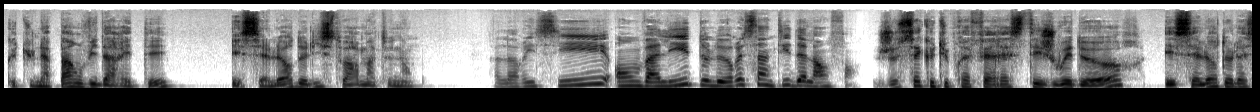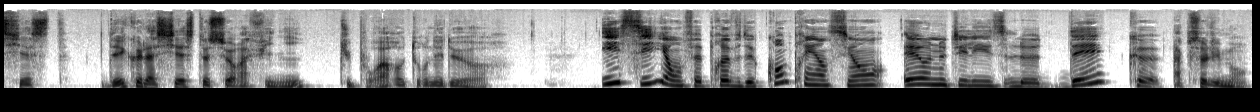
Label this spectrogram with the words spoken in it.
que tu n'as pas envie d'arrêter, et c'est l'heure de l'histoire maintenant. Alors ici, on valide le ressenti de l'enfant. Je sais que tu préfères rester jouer dehors, et c'est l'heure de la sieste. Dès que la sieste sera finie, tu pourras retourner dehors. Ici, on fait preuve de compréhension et on utilise le dès que. Absolument.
